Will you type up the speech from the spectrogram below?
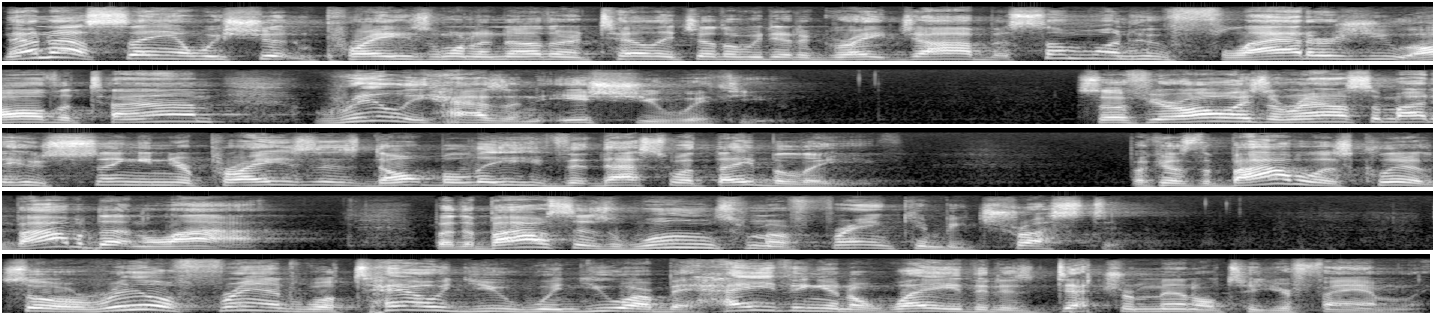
Now, I'm not saying we shouldn't praise one another and tell each other we did a great job, but someone who flatters you all the time really has an issue with you. So if you're always around somebody who's singing your praises, don't believe that that's what they believe. Because the Bible is clear, the Bible doesn't lie. But the Bible says wounds from a friend can be trusted. So a real friend will tell you when you are behaving in a way that is detrimental to your family.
